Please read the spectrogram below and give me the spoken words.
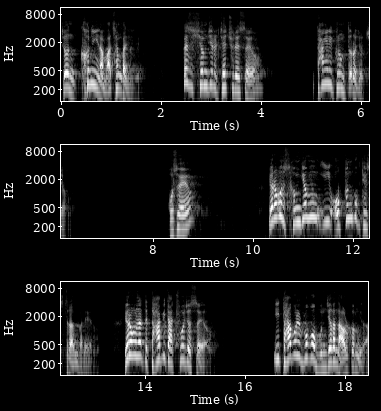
전 커닝이나 마찬가지지. 그래서 시험지를 제출했어요. 당연히 그럼 떨어졌죠. 고소해요? 여러분 성경이 오픈북 테스트란 말이에요. 여러분한테 답이 다 주어졌어요. 이 답을 보고 문제가 나올 겁니다.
